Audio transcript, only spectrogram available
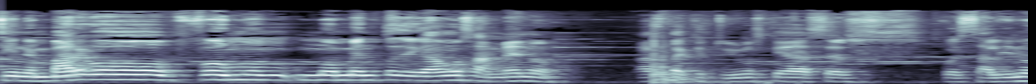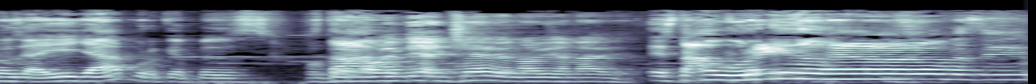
sin embargo, fue un momento, digamos, ameno, hasta que tuvimos que hacer pues salirnos de ahí ya, porque pues... Porque no vendían chévere, no había nadie. Estaba aburrido, pero pues sí.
